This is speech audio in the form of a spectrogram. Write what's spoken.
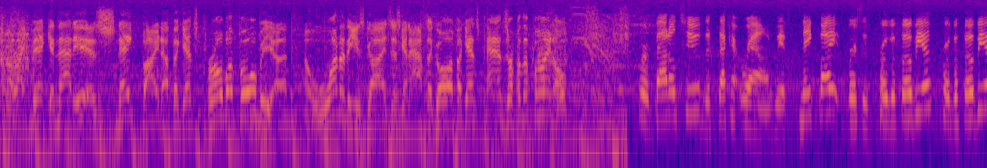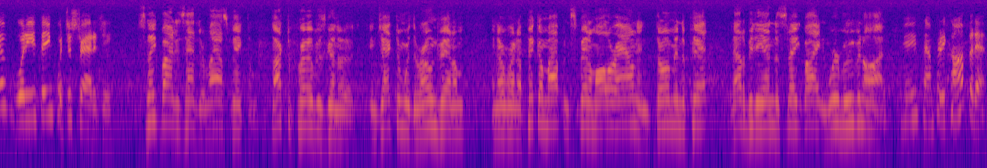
All right, Mick, and that is Snakebite up against Probophobia. Now, one of these guys is going to have to go up against Panzer for the final. We're at battle two of the second round. We have Snakebite versus Probophobia. Probophobia, what do you think? What's your strategy? Snakebite has had their last victim. Dr. Probe is going to inject them with their own venom, and then we're going to pick them up and spin them all around and throw them in the pit. That'll be the end of Snakebite, and we're moving on. Yeah, you sound pretty confident.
